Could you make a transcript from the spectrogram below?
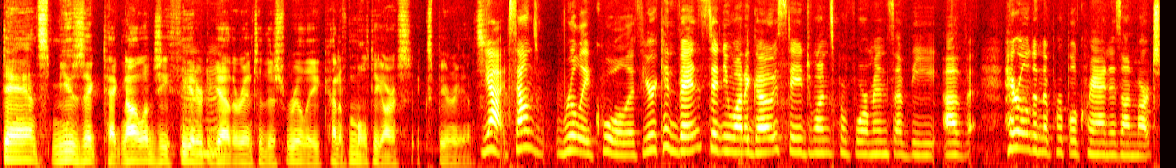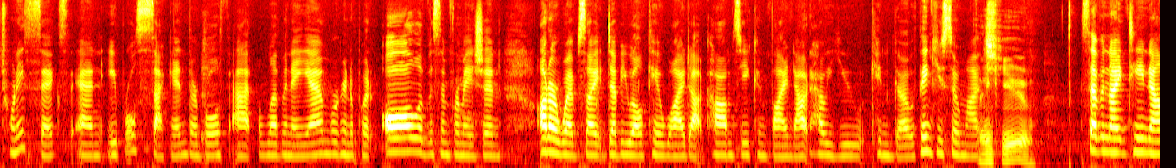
dance, music, technology, theater mm -hmm. together into this really kind of multi-arts experience. Yeah, it sounds really cool. If you're convinced and you want to go, Stage One's performance of the of Harold and the Purple Crayon is on March 26th and April 2nd. They're both at 11 a.m. We're going to put all of this information on our website, WLKY.com, so you can find out how you can go. Thank you so much. Thank you. 719 now.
